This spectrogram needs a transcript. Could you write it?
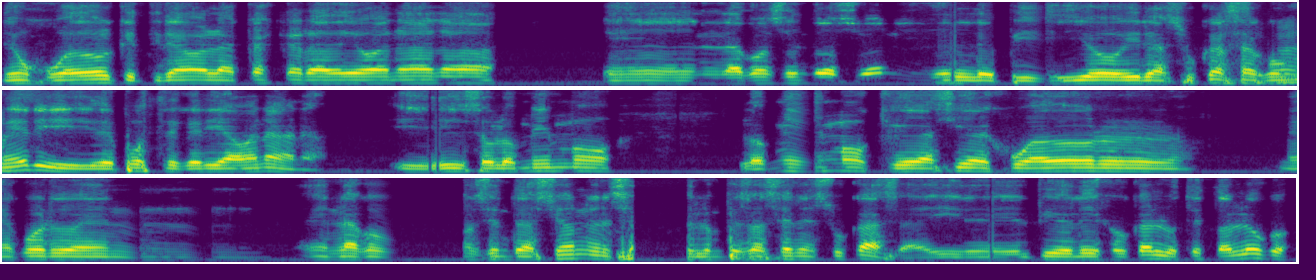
un jugador que tiraba la cáscara de banana en la concentración y él le pidió ir a su casa a, comer y de postre quería banana. Y hizo lo mismo, lo mismo que hacía el jugador, me acuerdo, en, en la concentración, él se lo empezó a hacer en su casa. Y el pibe le dijo, Carlos, ¿usted está loco?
